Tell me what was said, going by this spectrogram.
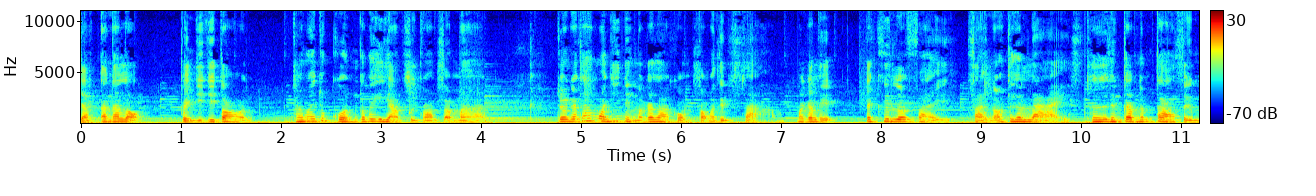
จากอนาล็อกเป็นดิจิตอลทำให้ทุกคนก็พยายามสุดความสามารถ จนกระทั่งวันที่ 1 มกราคม 2013 มาร์กาเร็ตได้ขึ้นรถไฟ สาย Northern Line เธอถึงกับน้ำตาซึม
